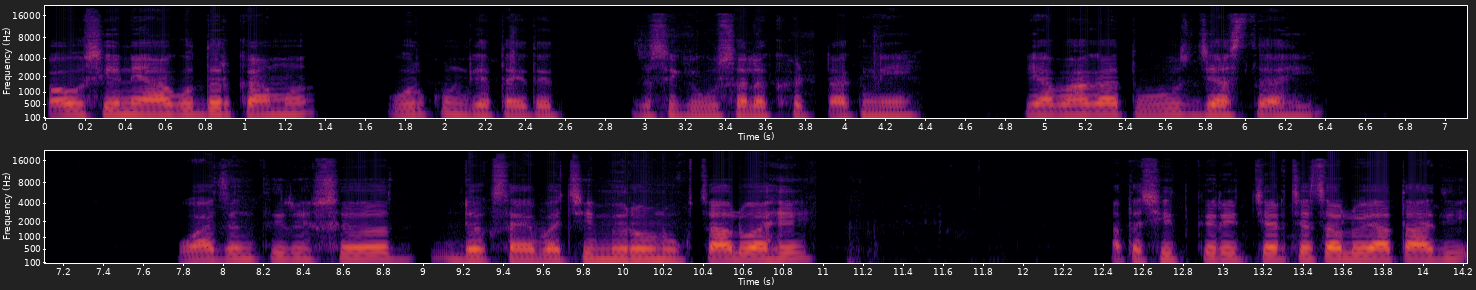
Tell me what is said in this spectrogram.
पाऊस येणे अगोदर कामं उरकून घेता येतात. जसं की ऊसाला खत टाकणे या भागात ऊस जास्त आहे. वाजंतीसह डगसाहेबाची मिरवणूक चालू आहे. आता शेतकरी चर्चा चालू आहे. आता आधी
